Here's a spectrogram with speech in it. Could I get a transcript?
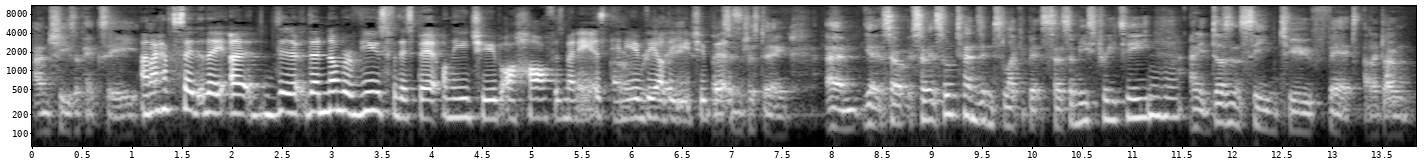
And she's a pixie. And I have to say that they, uh, the the number of views for this bit on the YouTube are half as many as any Oh, of the other really? YouTube That's bits. interesting. Um, yeah, so so it sort of turns into like a bit Sesame Streety, Mm-hmm. and it doesn't seem to fit, and I don't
